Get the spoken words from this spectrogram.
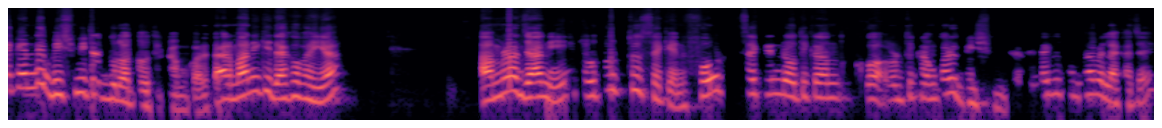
সেকেন্ডে ২০ মিটার দূরত্ব অতিক্রম করে। তার মানে কি দেখো ভাইয়া, আমরা জানি চতুর্থ সেকেন্ড ফোর্থ সেকেন্ডে অতিক্রান্ত ক অতিক্রম করে ২০ মিটার। এটাকে কীভাবে লেখা যায়?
